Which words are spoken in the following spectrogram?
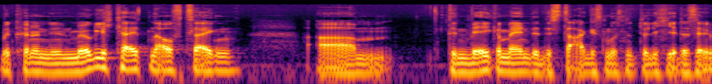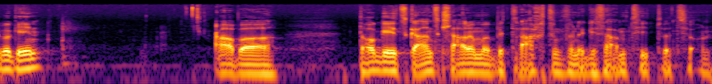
wir können ihnen Möglichkeiten aufzeigen. Ähm, den Weg am Ende des Tages muss natürlich jeder selber gehen. Aber da geht es ganz klar um eine Betrachtung von der Gesamtsituation.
